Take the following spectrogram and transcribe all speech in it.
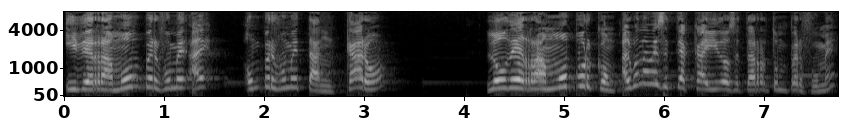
Y derramó un perfume, un perfume tan caro, lo derramó por... ¿Alguna vez se te ha caído, se te ha roto un perfume?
